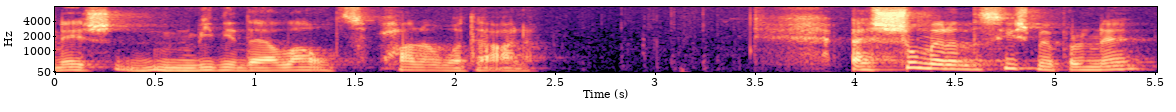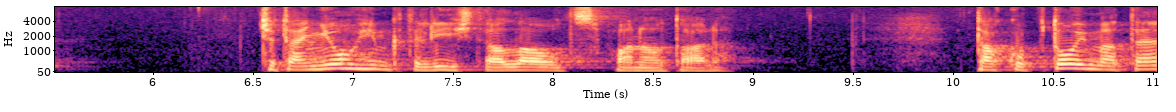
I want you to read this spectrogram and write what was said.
nesh në bindje ndaj Allahut subhanahu wa taala. Është shumë e rëndësishme për ne që ta njohim këtë ligj të Allahut subhanahu wa taala. Ta kuptojmë atë,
